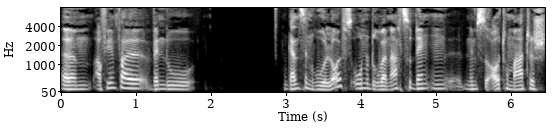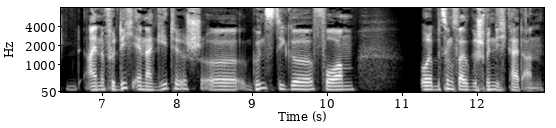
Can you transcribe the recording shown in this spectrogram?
Ähm, auf jeden Fall, wenn du ganz in Ruhe läufst, ohne drüber nachzudenken, nimmst du automatisch eine für dich energetisch äh, günstige Form oder beziehungsweise Geschwindigkeit an,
